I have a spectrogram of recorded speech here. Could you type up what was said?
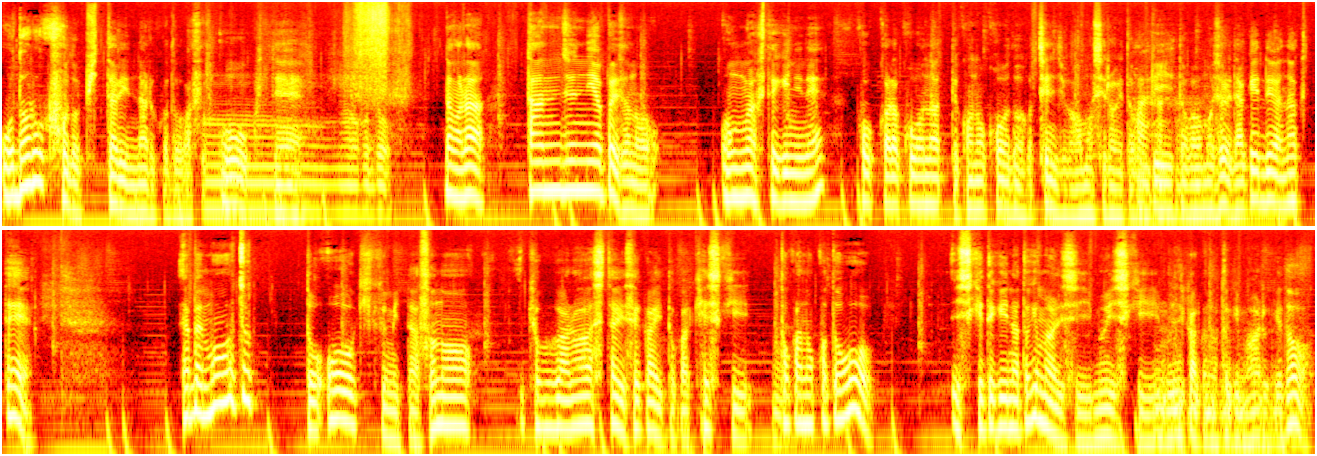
驚くほどぴったりになることがど多くて。うんなるほだから単純にやっぱりその音楽的にねここからこうなってこのコードチェンジが面白いとかビートが面白いだけではなくてやっぱりもうちょっと大きく見たその曲が表したい世界とか景色とかのことを意識的な時もあるし無意識無自覚の時もあるけど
